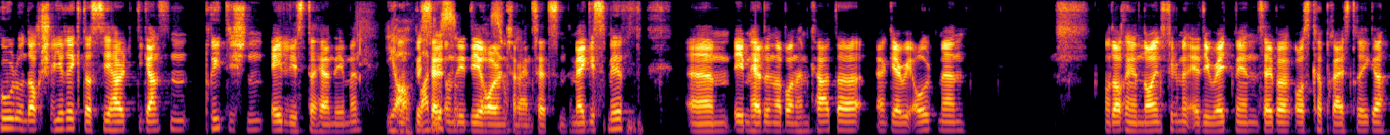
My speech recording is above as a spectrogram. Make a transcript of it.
cool und auch schwierig, dass sie halt die ganzen britischen A-Lister hernehmen ja, und, und in die Rollen so. reinsetzen. Maggie Smith, ähm, eben Helena Bonham Carter, äh, Gary Oldman, und auch in den neuen Filmen Eddie Redmayne, selber Oscar-Preisträger.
